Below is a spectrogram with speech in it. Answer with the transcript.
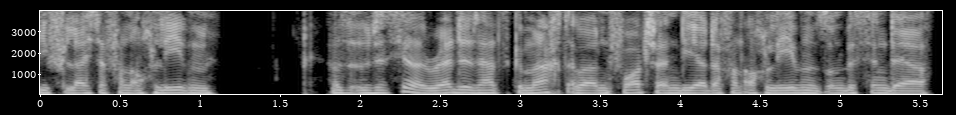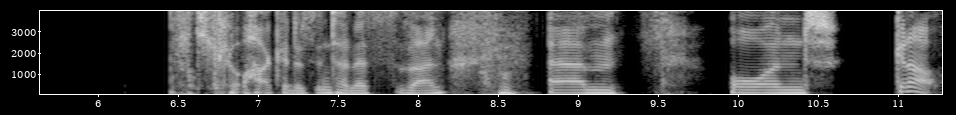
die vielleicht davon auch leben. Also Reddit hat's gemacht, aber ein 4chan, die ja davon auch leben, so ein bisschen der die Kloake des Internets zu sein. ähm, und genau,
